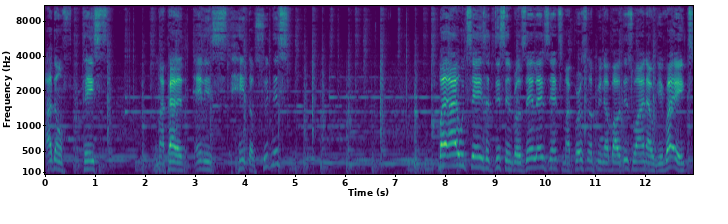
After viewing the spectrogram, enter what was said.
I don't taste in my palate any hint of sweetness. But I would say it's a decent rosé, ladies and gents. My personal opinion about this wine, I would give it 8.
